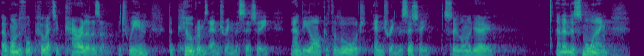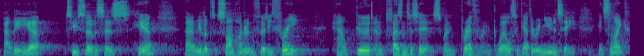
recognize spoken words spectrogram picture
A wonderful poetic parallelism between the pilgrims entering the city and the ark of the Lord entering the city so long ago. And then this morning at the uh, two services here, uh, we looked at Psalm 133. How good and pleasant it is when brethren dwell together in unity. It's like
